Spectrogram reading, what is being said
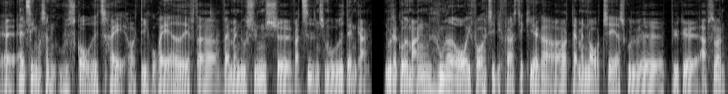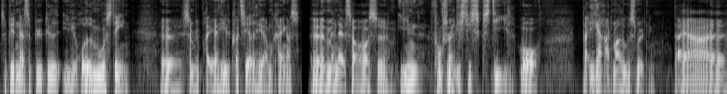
øh, alting var sådan udskåret i træ og dekoreret efter, hvad man nu synes øh, var tidens mode dengang. Nu er der gået mange hundrede år i forhold til de første kirker, og da man når til at skulle øh, bygge Absalon, så bliver den altså bygget i røde mursten, øh, som jo præger hele kvarteret her omkring os, øh, men altså også i en funktionalistisk stil, hvor der ikke er ret meget udsmykning. Der er øh,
